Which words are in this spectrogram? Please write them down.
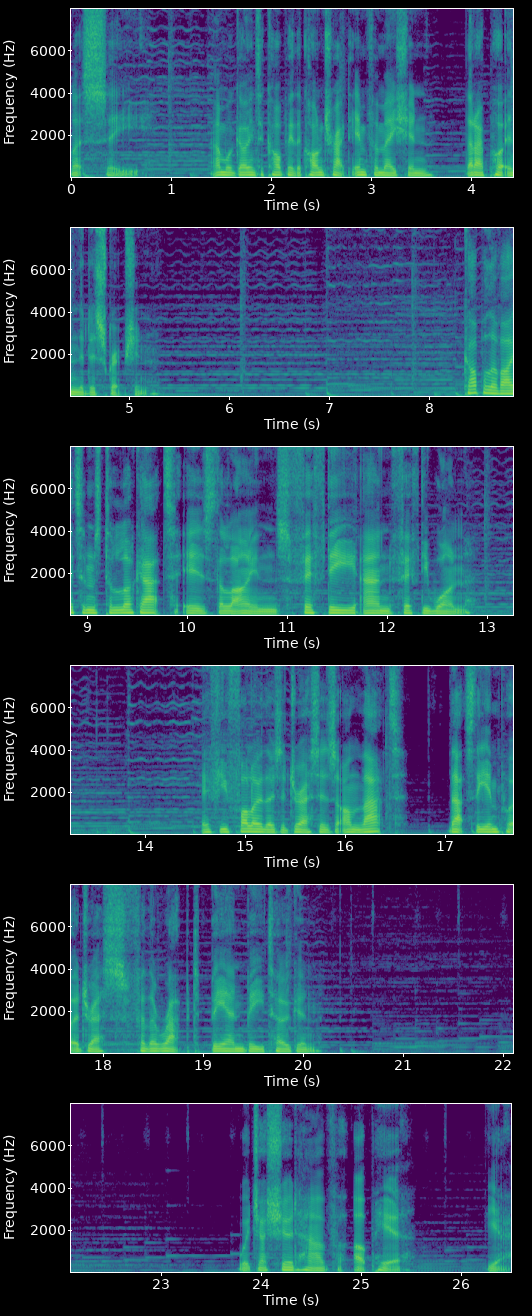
Let's see. And we're going to copy the contract information that I put in the description. A couple of items to look at is the lines 50 and 51. If you follow those addresses on that, that's the input address for the wrapped BNB token. Which I should have up here. Yeah.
